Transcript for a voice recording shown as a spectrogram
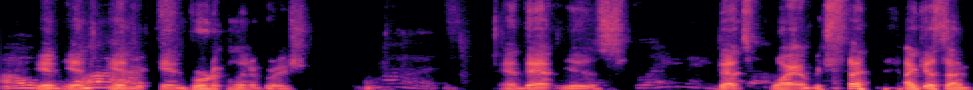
oh, in, in, in, in, vertical integration. What? And that is that's why I'm excited. I guess I'm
